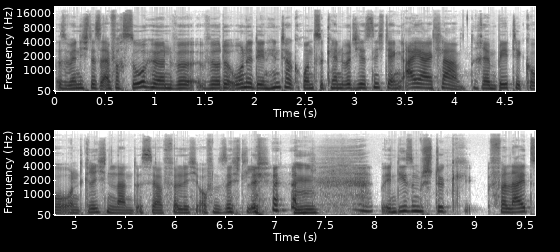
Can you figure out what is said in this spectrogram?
Also wenn ich das einfach so hören wür- würde, ohne den Hintergrund zu kennen, würde ich jetzt nicht denken, ah ja klar, Rembetiko und Griechenland ist ja völlig offensichtlich. In diesem Stück verleiht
